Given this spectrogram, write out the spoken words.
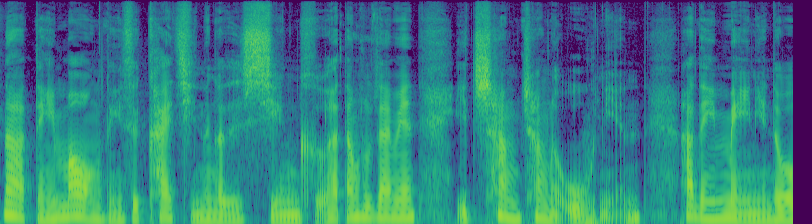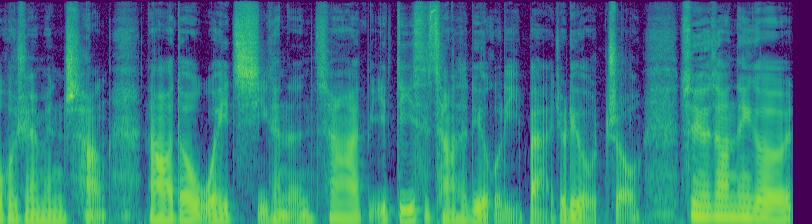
那等于猫王等于是开启那个的先河，他当初在那边一唱唱了五年，他等于每年都会回去那边唱，然后都为期可能像他一第一次唱是六个礼拜，就六周，所以就知道那个。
